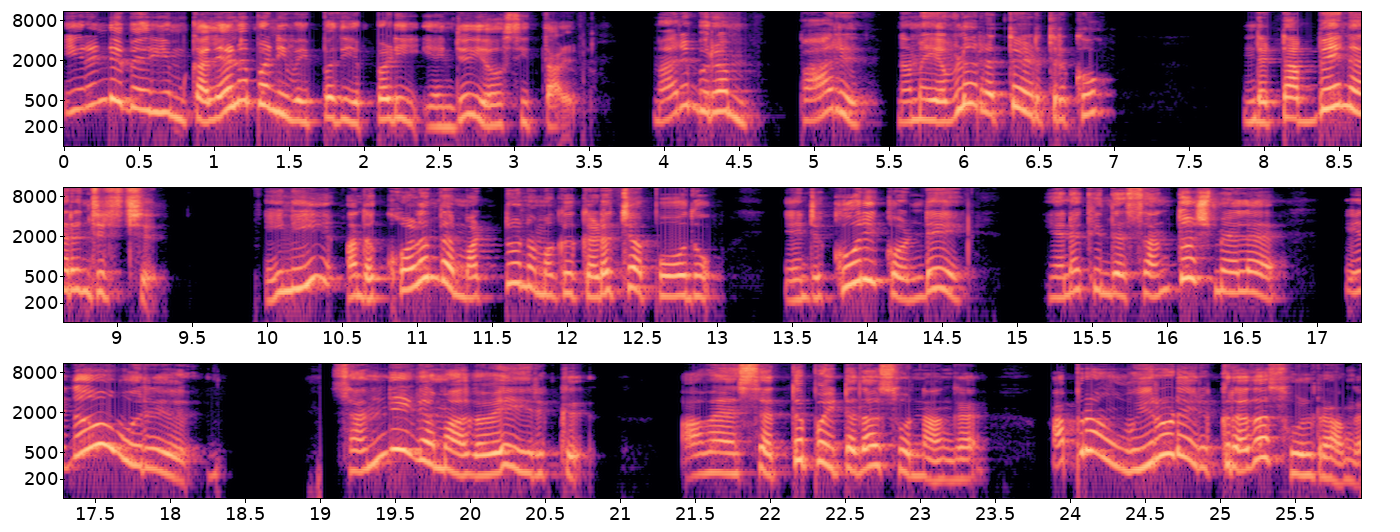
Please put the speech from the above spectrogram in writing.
இரண்டு பேரையும் கல்யாணம் பண்ணி வைப்பது எப்படி என்று யோசித்தாள். மறுபுறம் பாரு நம்ம எவ்வளோ ரத்தம் எடுத்திருக்கோம்? இந்த டப்பே நிறைஞ்சிருச்சு. இனி அந்த குழந்தை மட்டும் நமக்கு கிடைச்சா போதும் என்று கூறிக்கொண்டே எனக்கு இந்த சந்தோஷ் மேலே ஏதோ ஒரு சந்தேகமாகவே இருக்குது அவன் செத்து போயிட்டதா சொன்னாங்க. அப்புறம் அவன் உயிரோடு இருக்கிறதா சொல்கிறாங்க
